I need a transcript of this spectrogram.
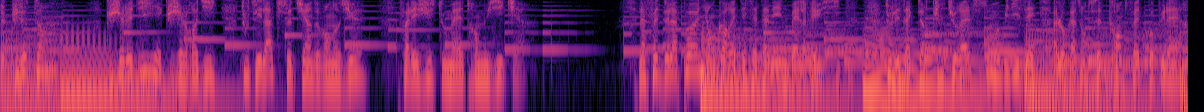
Depuis le temps que je le dis et que je le redis, tout est là qui se tient devant nos yeux. Fallait juste tout mettre en musique. La fête de la Pogne a encore été cette année une belle réussite. Tous les acteurs culturels se sont mobilisés à l'occasion de cette grande fête populaire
